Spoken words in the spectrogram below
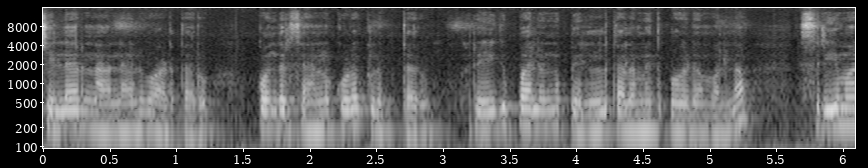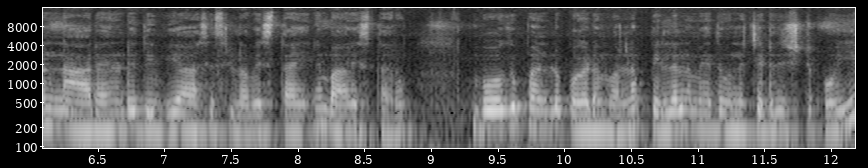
చిల్లర నాణ్యాలు వాడతారు. కొందరు శనలు కూడా కలుపుతారు. రేగిపాలను పిల్లల తల మీద పోయడం వల్ల శ్రీమన్నారాయణుడి దివ్య ఆశీస్సులు లభిస్తాయని భావిస్తారు. భోగి పండ్లు పోయడం వల్ల పిల్లల మీద ఉన్న చెడు దిష్టి పోయి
